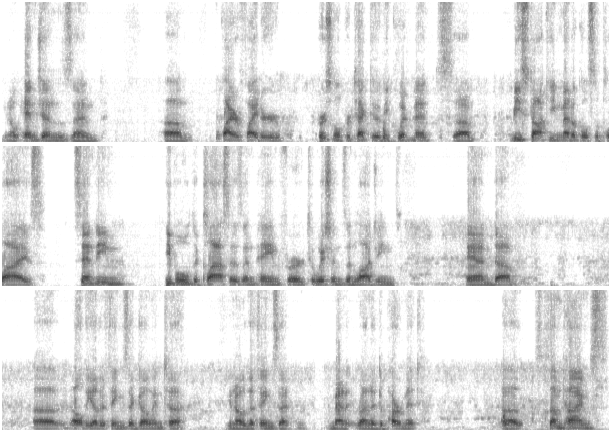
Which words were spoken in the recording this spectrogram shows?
you know, engines and um, firefighter personal protective equipment, um, restocking medical supplies, sending people to classes and paying for tuitions and lodgings and um, uh, all the other things that go into, you know, the things that run a department. Uh, sometimes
